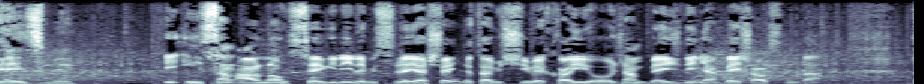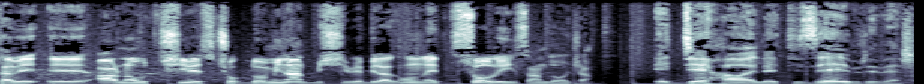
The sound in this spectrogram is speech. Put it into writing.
Bez mi? E, insan Arnavut sevgiliyle bir süre yaşayınca tabii şive kayıyor hocam. Bej değil yani beş aslında. Tabii e, Arnavut şivesi çok dominant bir şive. Biraz onun etkisi oluyor insanda hocam. E cehaleti zevri ver.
